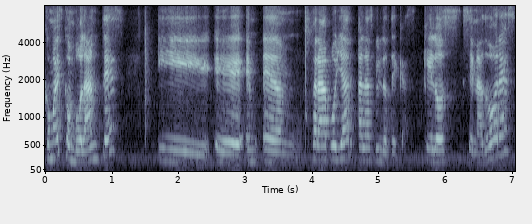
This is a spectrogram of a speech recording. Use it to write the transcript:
¿cómo es? Con volantes y eh, em, em, para apoyar a las bibliotecas, que los senadores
